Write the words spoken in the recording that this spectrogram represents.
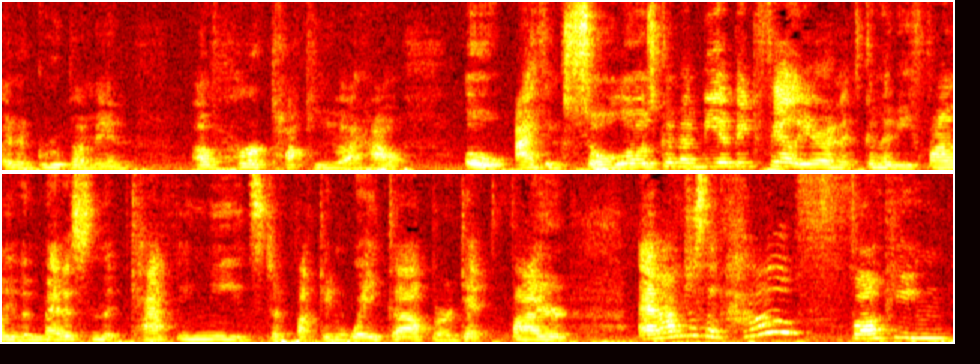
in a group I'm in of her talking about how, oh, I think Solo is gonna be a big failure, and it's gonna be finally the medicine that Kathy needs to fucking wake up or get fired. And I'm just like, how fucking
